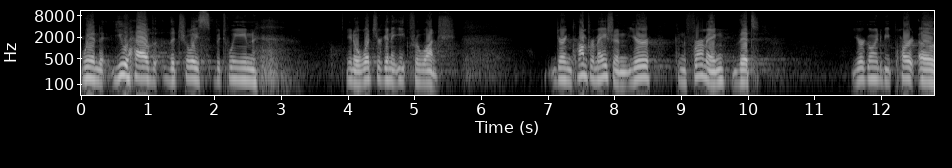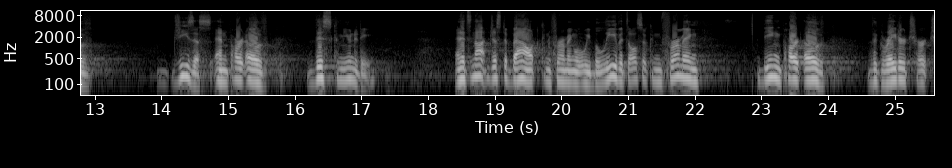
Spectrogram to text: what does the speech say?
when you have the choice between, you know, what you're going to eat for lunch. During confirmation, you're confirming that you're going to be part of Jesus and part of this community. And it's not just about confirming what we believe, it's also confirming being part of the greater church,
